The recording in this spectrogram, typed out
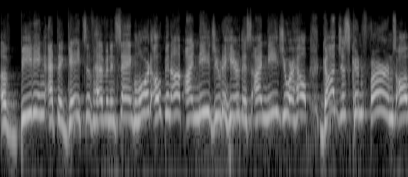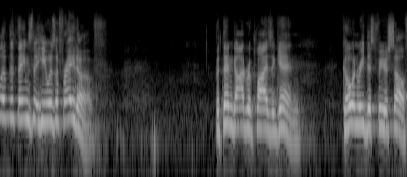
of beating at the gates of heaven and saying, Lord, open up. I need you to hear this. I need your help. God just confirms all of the things that he was afraid of. But then God replies again Go and read this for yourself.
